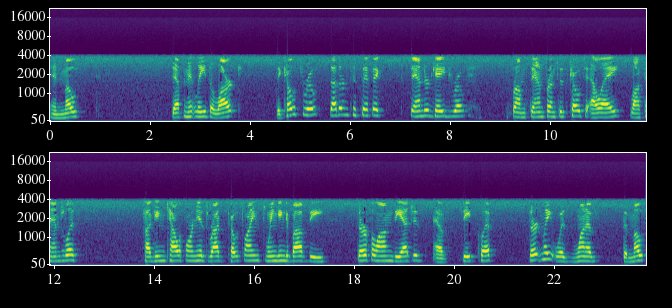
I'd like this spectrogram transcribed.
and most definitely the Lark. The coast route, Southern Pacific Standard Gauge Road from San Francisco to LA, Los Angeles, hugging California's rugged coastline, swinging above the surf along the edges of steep cliffs, certainly was one of the most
